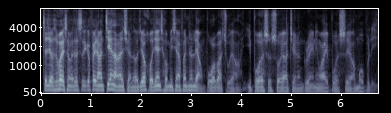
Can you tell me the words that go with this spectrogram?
这就是为什么这是一个非常艰难的选择。我觉得火箭球迷现在分成两波吧，主要一波是说要 Jalen Green，另外一波是要莫布里。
